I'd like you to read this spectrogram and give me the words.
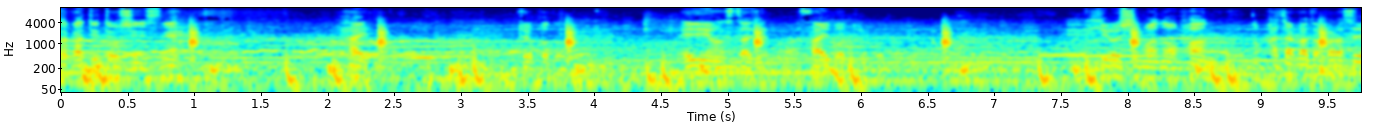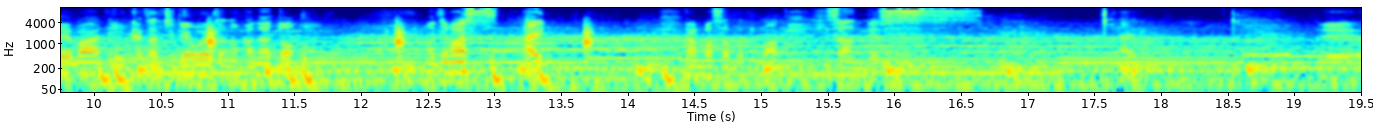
戦っていってほしいですね。はい。ということでエディオンスタジアムは最後ということで、えー広島のファンの方々からすればいい形で終えたのかなと思ってます。はい。ガンバサポートは悲惨です。はい。えー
